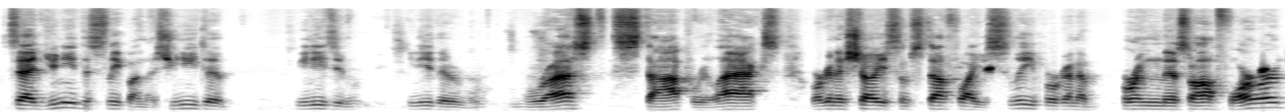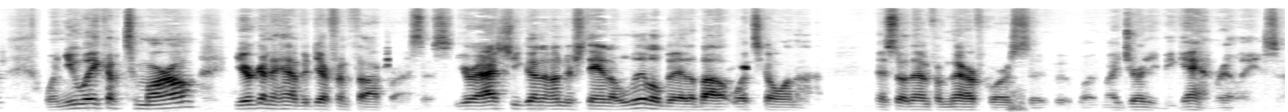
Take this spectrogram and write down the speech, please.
said you need to sleep on this. You need to, you need to, you need to rest, stop, relax. We're gonna show you some stuff while you sleep. We're gonna bring this all forward. When you wake up tomorrow, you're gonna have a different thought process. You're actually gonna understand a little bit about what's going on. And so then from there, of course, what my journey began really. So.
